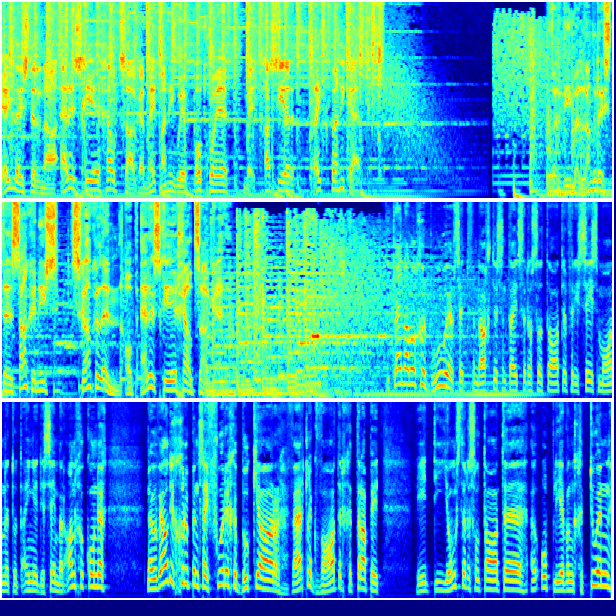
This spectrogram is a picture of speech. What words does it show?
Jy luister na RSG Geldsaake met Money Web Potgoe met gasheer Ryk van die Kerk. Vir die belangrikste sake nuus, skakel in op RSG Geldsaake. Die kleinhandelgroep Woolworths het vandag tussentydse resultate vir die 6 maande tot einde Desember aangekondig. Nou hoewel die groep in sy vorige boekjaar werklik water getrap het, het die jongste resultate 'n oplewing getoon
